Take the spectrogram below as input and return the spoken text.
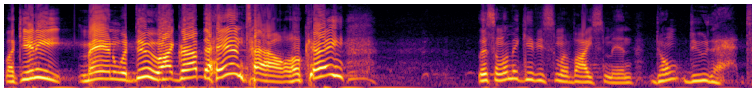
Like any man would do, I grabbed the hand towel, okay? Listen, let me give you some advice, men. Don't do that.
